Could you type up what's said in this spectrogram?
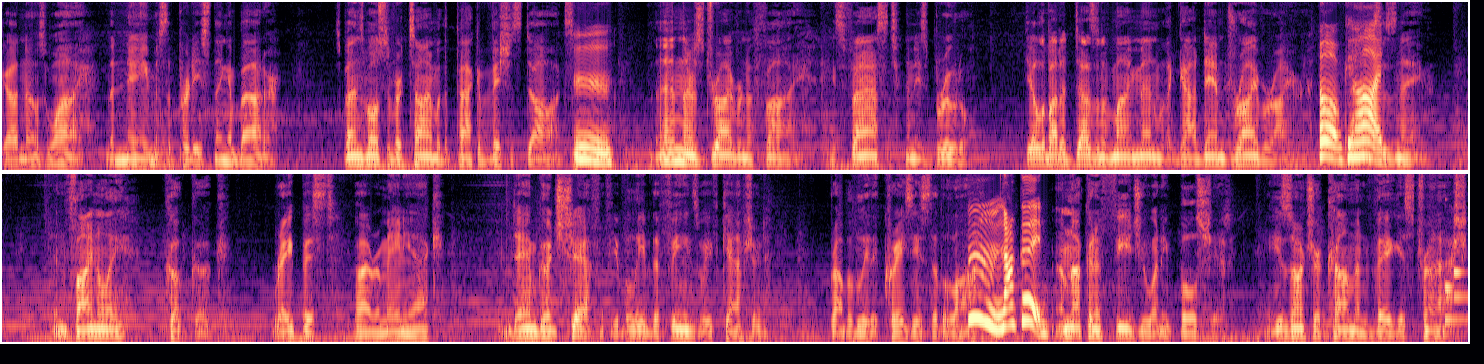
God knows why. The name is the prettiest thing about her. Spends most of her time with a pack of vicious dogs. Then there's Driver Nephi. He's fast and he's brutal. Killed about a dozen of my men with a goddamn driver iron. Oh, God. That's his name. And finally, Cook Cook. Rapist, pyromaniac, and damn good chef if you believe the fiends we've captured. Probably the craziest of the lot. Hmm, not good. I'm not gonna feed you any bullshit. These aren't your common Vegas trash.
